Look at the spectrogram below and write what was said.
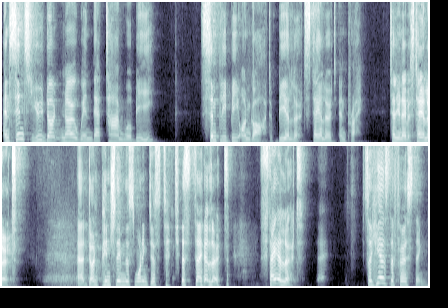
And since you don't know when that time will be, simply be on guard, be alert, stay alert, and pray. Tell your neighbor, stay alert. Uh, don't pinch them this morning, just, just stay alert. Stay alert. So here's the first thing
